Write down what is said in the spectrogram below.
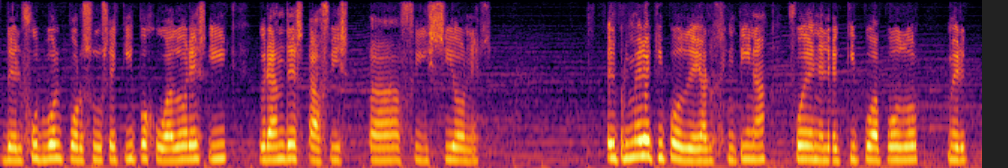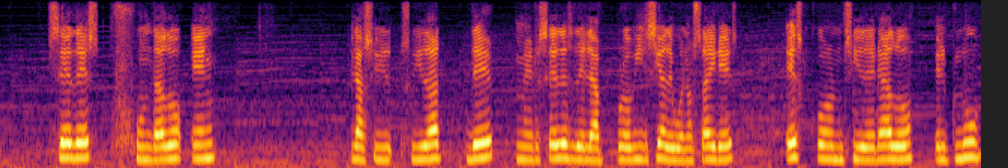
del fútbol por sus equipos, jugadores y grandes aficiones. El primer equipo de Argentina fue en el equipo apodo Mercedes, fundado en la ciudad de Mercedes de la provincia de Buenos Aires. Es considerado el club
